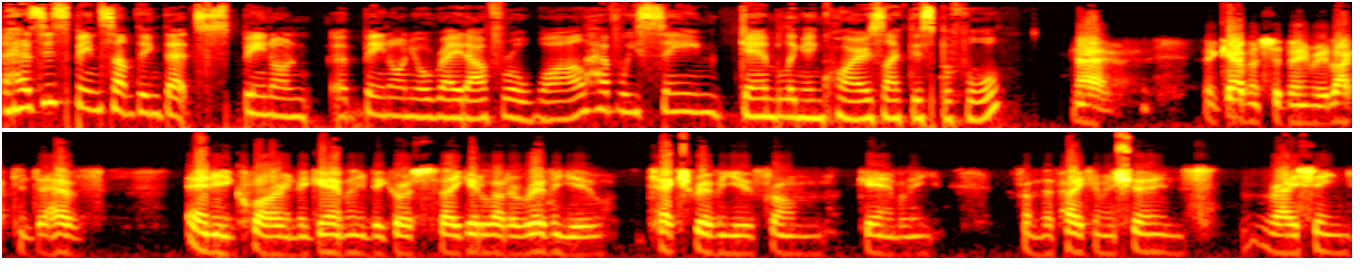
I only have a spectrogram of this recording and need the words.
Has this been something that's been on uh, been on your radar for a while? Have we seen gambling inquiries like this before? No, the governments have been reluctant to have any inquiry into gambling because they get a lot of revenue, tax revenue from gambling, from the poker machines, racing,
